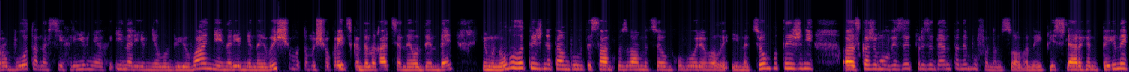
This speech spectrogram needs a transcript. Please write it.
робота на всіх рівнях, і на рівні лобіювання, і на рівні найвищому, тому що українська делегація не один день і минулого тижня там був десант. Ми з вами це обговорювали. І на цьому тижні, е, скажімо, візит президента не був анонсований. Після Аргентини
